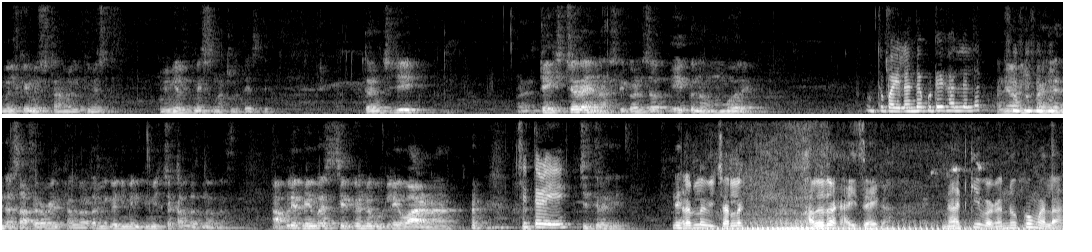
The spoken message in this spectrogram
मिल्की मिस्ट हा मिल्की मिस्ट मी मिल्क मिस्ट म्हटलं तेच ते. त्यांची जी टेक्स्चर आहे ना श्रीखंडचं एक नंबर आहे. तू पहिल्यांदा कुठे खाल्लेलं? आणि आम्ही पहिल्यांदा सासरवाईत खाल्ला. होता मी कधी मिल्की मिस्टचा खाल्लाच नव्हता. आपले फेमस श्रीखंड कुठले? वारणा. चितळे. चित्र आपलं विचारलं फालुदा खायचं आहे का? नाटकी बघा नको मला.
